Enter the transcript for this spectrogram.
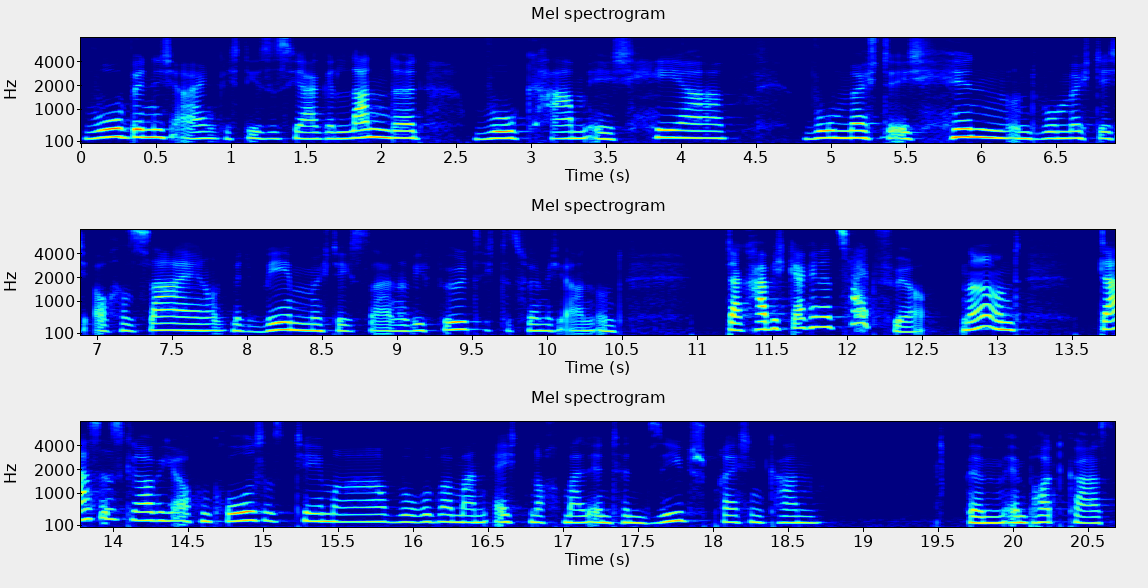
wo bin ich eigentlich dieses Jahr gelandet? Wo kam ich her? Wo möchte ich hin und wo möchte ich auch sein und mit wem möchte ich sein und wie fühlt sich das für mich an? Und da habe ich gar keine Zeit für. Ne? Und das ist, glaube ich, auch ein großes Thema, worüber man echt noch mal intensiv sprechen kann im, im Podcast.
